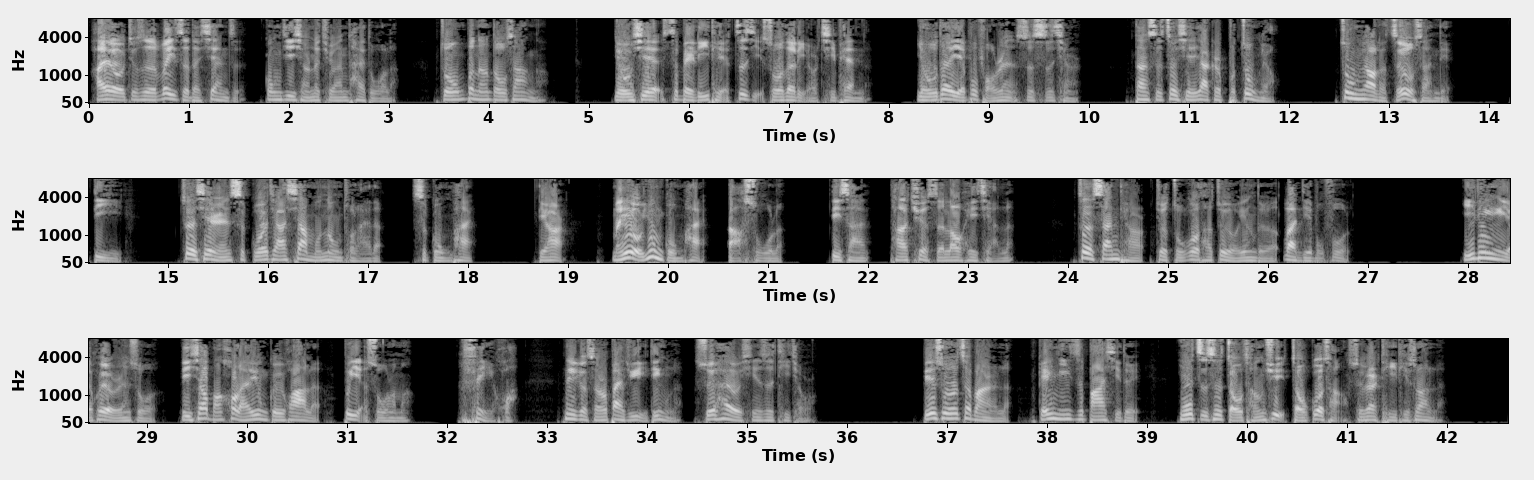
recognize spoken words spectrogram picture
还有就是位置的限制，攻击型的球员太多了，总不能都上啊。有些是被李铁自己说的理由欺骗的，有的也不否认是实情，但是这些压根不重要，重要的只有三点：第一。这些人是国家项目弄出来的，是公派。第二，没有用公派打输了。第三，他确实捞黑钱了。这三条就足够他罪有应得、万劫不复了。一定也会有人说，李霄鹏后来用规划了，不也输了吗？废话，那个时候败局已定了，谁还有心思踢球？别说这帮人了，给你一支巴西队，也只是走程序、走过场，随便踢踢算了。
